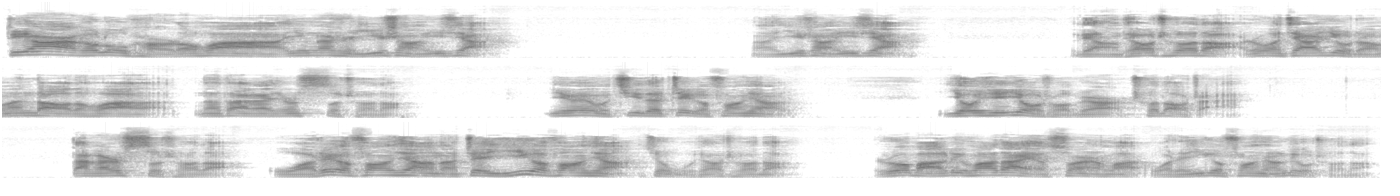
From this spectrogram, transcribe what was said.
第二个路口的话，应该是一上一下，啊，一上一下，两条车道。如果加右转弯道的话，那大概就是四车道，因为我记得这个方向，尤其右手边车道窄，大概是四车道。我这个方向呢，这一个方向就五条车道，如果把绿化带也算上的话，我这一个方向六车道。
